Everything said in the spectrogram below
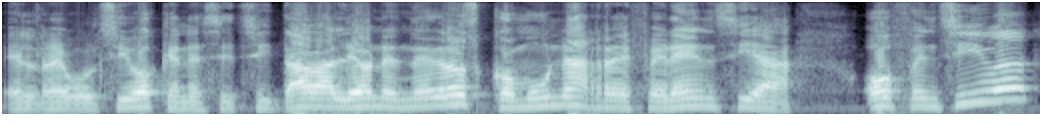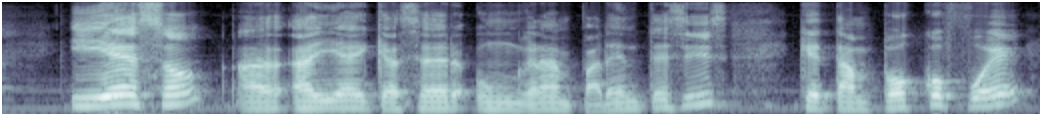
el revulsivo que necesitaba Leones Negros como una referencia ofensiva. Y eso, ahí hay que hacer un gran paréntesis, que tampoco fue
